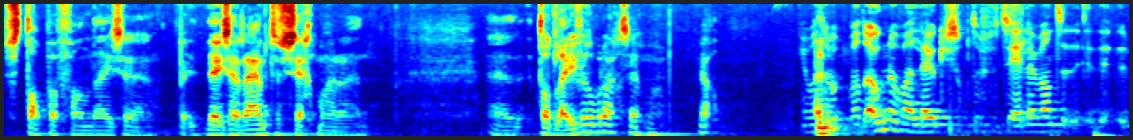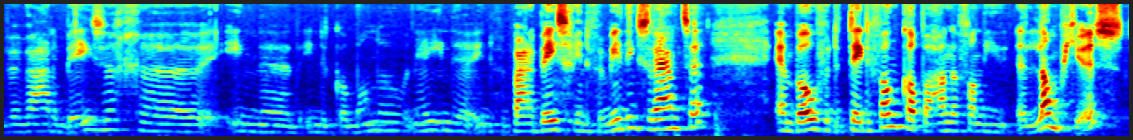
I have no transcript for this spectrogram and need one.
stappen van deze, deze ruimtes zeg maar, uh, tot leven gebracht. Zeg maar. ja. Ja, wat, ook, wat, ook, nog wel leuk is om te vertellen, want we waren bezig uh, in, in de commando, nee, in de, in we waren bezig in de verbindingsruimte. En boven de telefoonkappen hangen van die lampjes.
